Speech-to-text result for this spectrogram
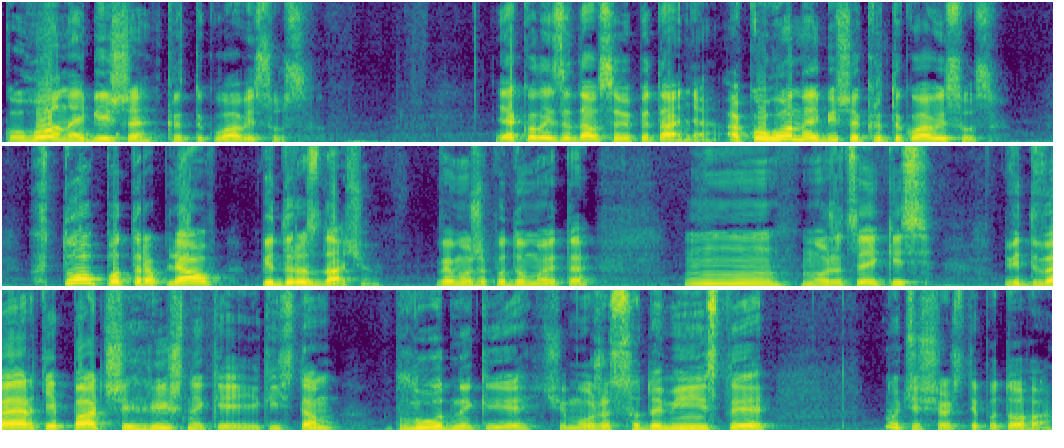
Кого найбільше критикував Ісус? Я колись задав собі питання: а кого найбільше критикував Ісус? Хто потрапляв під роздачу? Ви може подумаєте, «М, може, це якісь відверті падші грішники, якісь там блудники, чи може содомісти, ну чи щось типу того.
